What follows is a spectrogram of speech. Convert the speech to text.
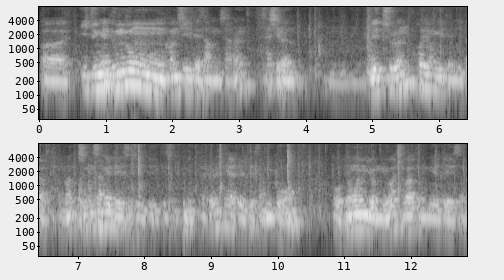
어, 이 중에 능동 감시 대상자는 사실은 음, 외출은 허용이 됩니다. 다만 증상에 대해서 저희들이 계속 모니터를 해야 될 대상이고 어, 병원 격리와 자가 격리에 대해서는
